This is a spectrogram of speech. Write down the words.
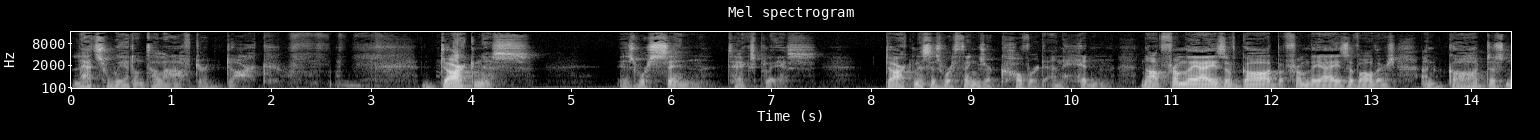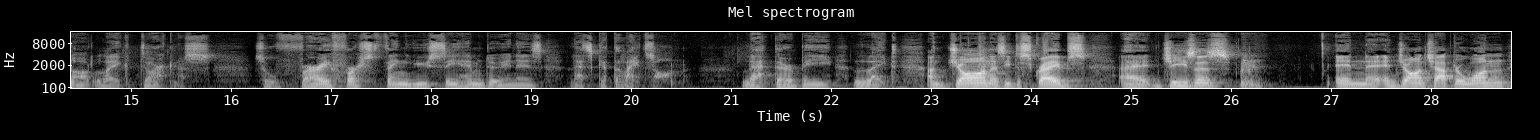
Let's wait until after dark. darkness is where sin takes place. Darkness is where things are covered and hidden, not from the eyes of God, but from the eyes of others. And God does not like darkness. So, very first thing you see him doing is let's get the lights on. Let there be light. And John, as he describes uh, Jesus in, uh, in John chapter 1,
